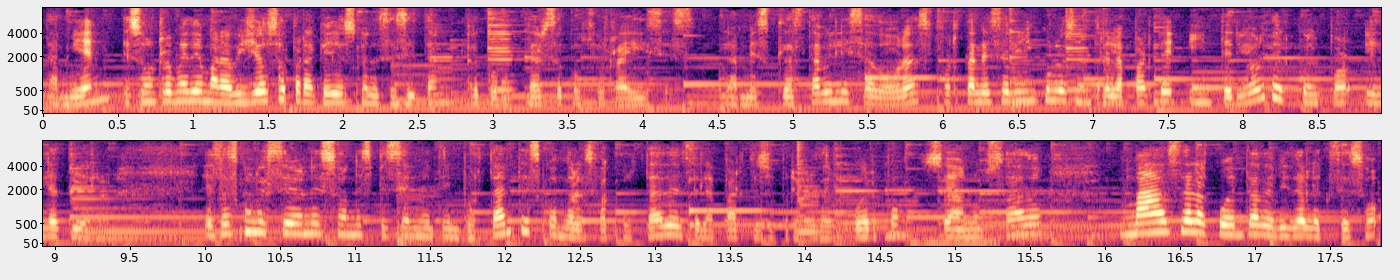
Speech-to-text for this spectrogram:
También es un remedio maravilloso para aquellos que necesitan reconectarse con sus raíces. La mezcla estabilizadora fortalece vínculos entre la parte interior del cuerpo y la tierra estas conexiones son especialmente importantes cuando las facultades de la parte superior del cuerpo se han usado más de la cuenta debido al exceso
